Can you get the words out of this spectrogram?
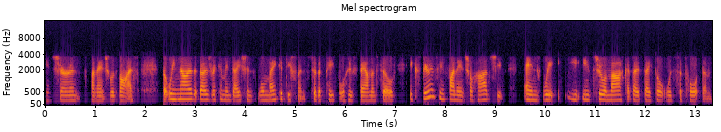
insurance, financial advice. But we know that those recommendations will make a difference to the people who've found themselves experiencing financial hardship and we, through a market that they thought would support them.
